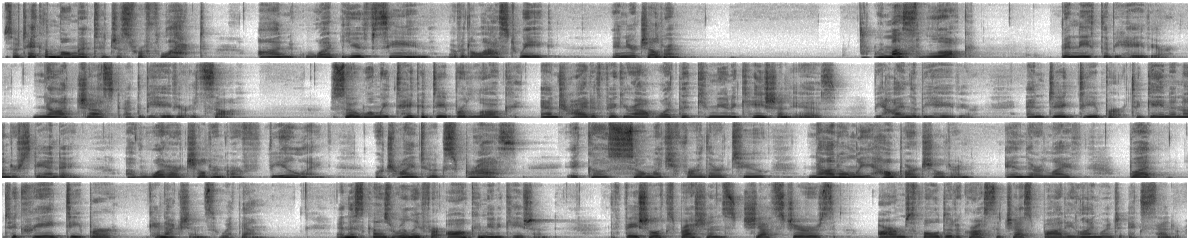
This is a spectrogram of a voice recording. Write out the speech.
So take a moment to just reflect on what you've seen over the last week in your children. We must look beneath the behavior not just at the behavior itself. So when we take a deeper look and try to figure out what the communication is behind the behavior and dig deeper to gain an understanding of what our children are feeling or trying to express, it goes so much further to not only help our children in their life, but to create deeper connections with them. And this goes really for all communication the facial expressions, gestures, arms folded across the chest, body language, etc.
